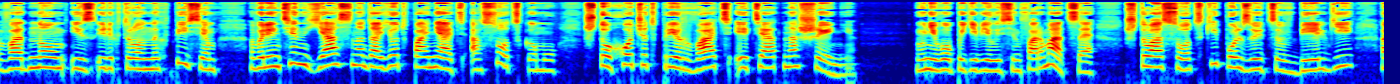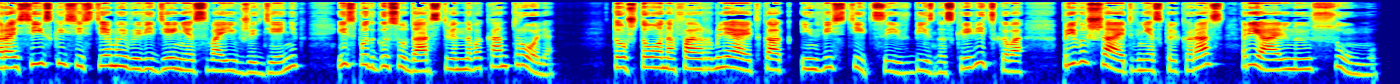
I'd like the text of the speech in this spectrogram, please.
В одном из электронных писем Валентин ясно дает понять Осоцкому, что хочет прервать эти отношения — у него появилась информация, что Осоцкий пользуется в Бельгии российской системой выведения своих же денег из-под государственного контроля. То, что он оформляет как инвестиции в бизнес Кривицкого, превышает в несколько раз реальную сумму.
